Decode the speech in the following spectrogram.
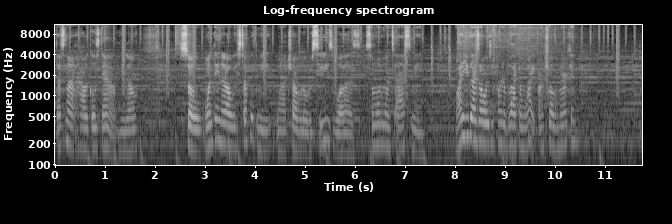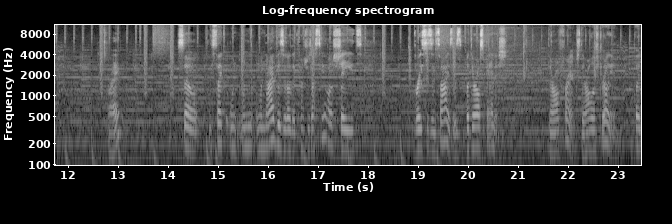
That's not how it goes down, you know. So one thing that always stuck with me when I traveled overseas was someone once asked me, "Why do you guys always refer to black and white? Aren't you all American?" Right? So it's like when, when, when I visit other countries, I see all shades, races, and sizes, but they're all Spanish. They're all French. They're all Australian. But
